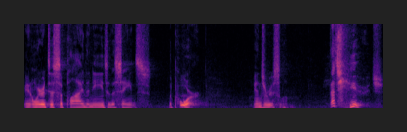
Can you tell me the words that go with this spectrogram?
in order to supply the needs of the saints, the poor in Jerusalem. That's huge.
